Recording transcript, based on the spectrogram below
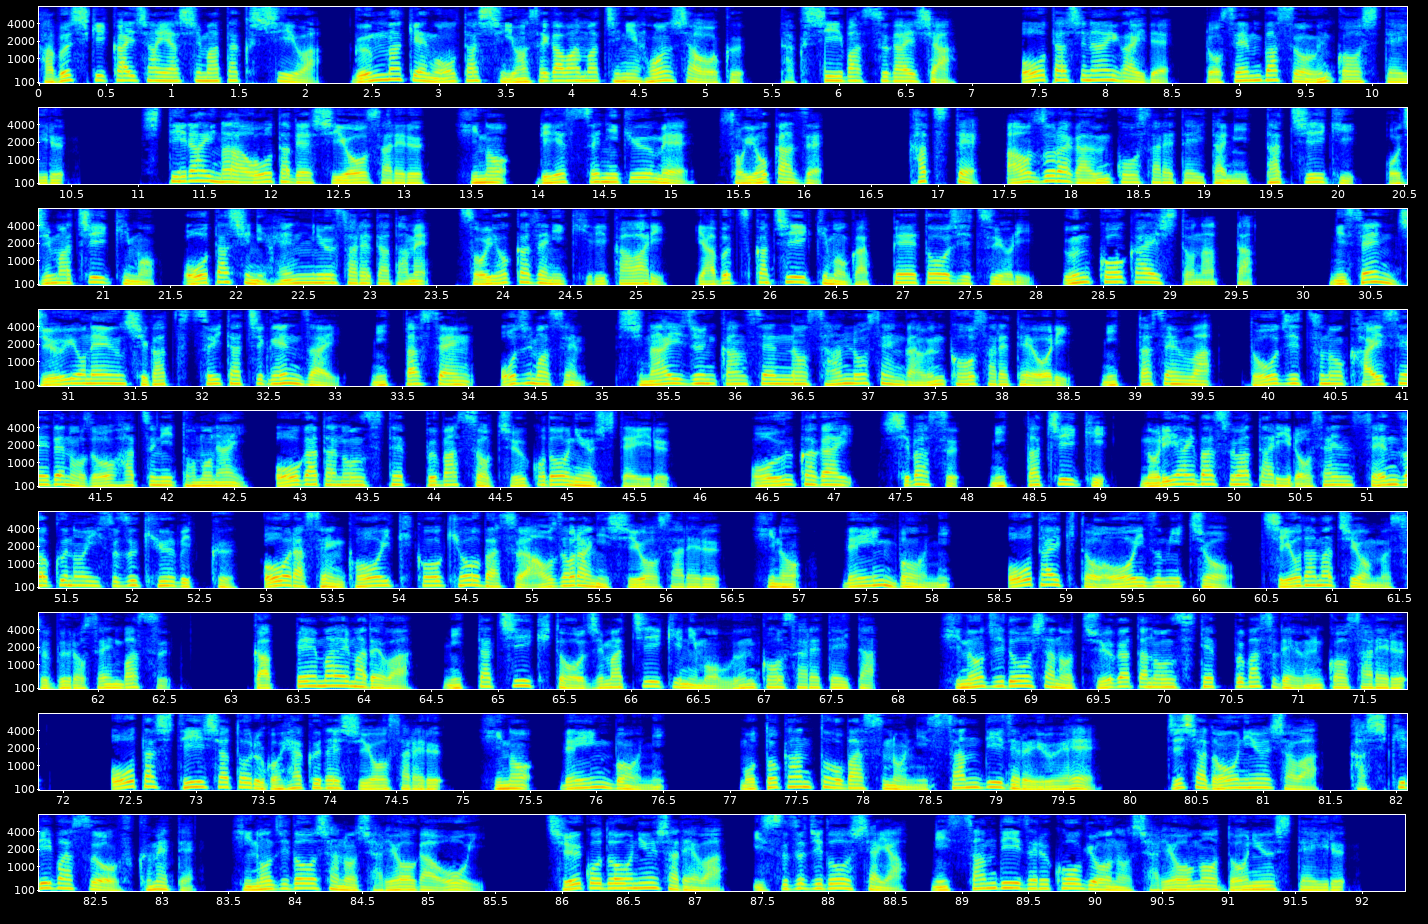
株式会社八島タクシーは、群馬県太田市岩瀬川町に本社を置く、タクシーバス会社。太田市内外で、路線バスを運行している。シティライナー太田で使用される、日の、リエッセ2級名、そよ風。かつて、青空が運行されていた新田地域、小島地域も、太田市に編入されたため、そよ風に切り替わり、矢塚地域も合併当日より、運行開始となった。2014年4月1日現在、新田線、小島線、市内循環線の3路線が運行されており、新田線は、同日の改正での増発に伴い、大型ノンステップバスを中古導入している。大伺い、市バス、新田地域、乗り合いバス渡り路線専属のイスズキュービック、オーラ線広域公共バス青空に使用される、日の、レインボーに、大田駅と大泉町、千代田町を結ぶ路線バス。合併前までは、新田地域と小島地域にも運行されていた。日野自動車の中型ノンステップバスで運行される。大田シティシャトル500で使用される。日野、レインボーに。元関東バスの日産ディーゼル UA。自社導入車は貸切バスを含めて、日野自動車の車両が多い。中古導入車では、イスズ自動車や日産ディーゼル工業の車両も導入している。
